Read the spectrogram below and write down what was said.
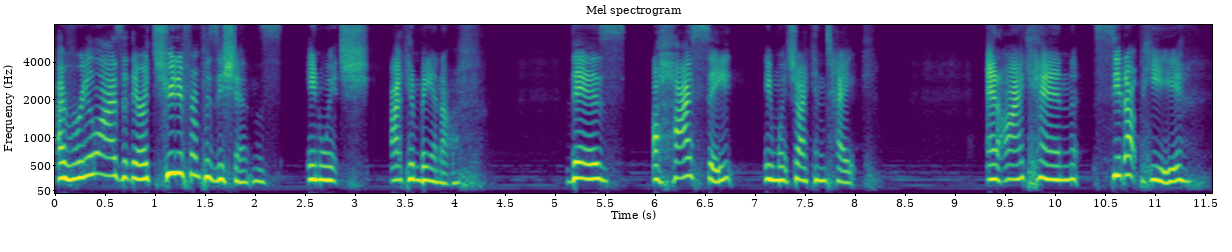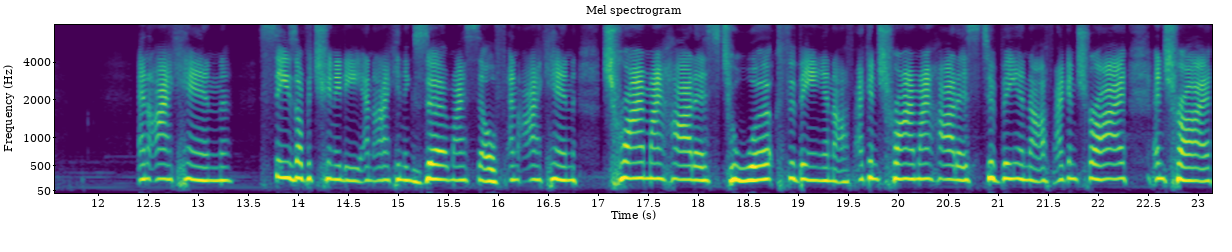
I've realized that there are two different positions in which I can be enough. There's a high seat in which I can take, and I can sit up here and I can seize opportunity and I can exert myself and I can try my hardest to work for being enough. I can try my hardest to be enough. I can try and try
